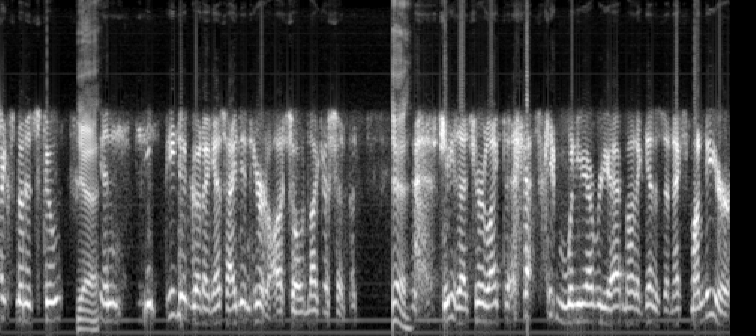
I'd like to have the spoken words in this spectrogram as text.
six minutes too, yeah, and he he did good. I guess I didn't hear it all. So, like I said, but yeah. geez, I'd sure like to ask him whenever you have him on again. Is it next Monday or?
